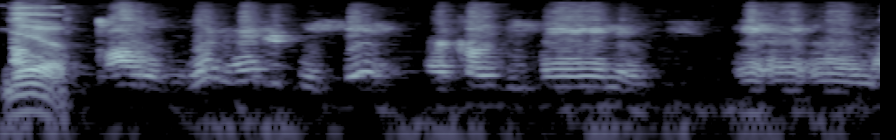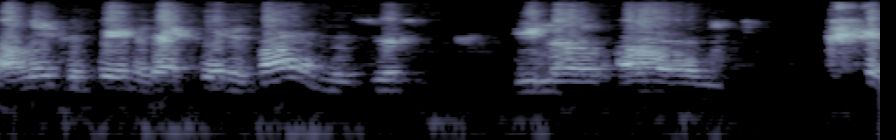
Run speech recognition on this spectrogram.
Yeah. I was one hundred percent a Kobe fan and and, and a Lakers fan at that point in time. It's just you know, um,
